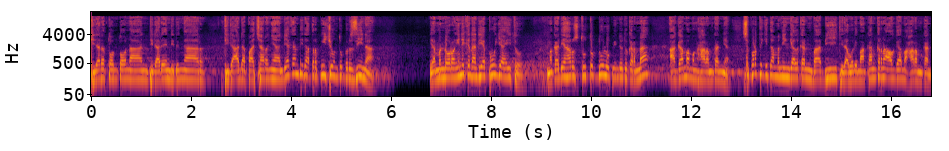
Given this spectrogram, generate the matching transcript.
tidak ada tontonan, tidak ada yang didengar, tidak ada pacarnya, dia kan tidak terpicu untuk berzina. Yang mendorong ini karena dia punya itu. Maka dia harus tutup dulu pintu itu karena agama mengharamkannya. Seperti kita meninggalkan babi tidak boleh makan karena agama haramkan.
